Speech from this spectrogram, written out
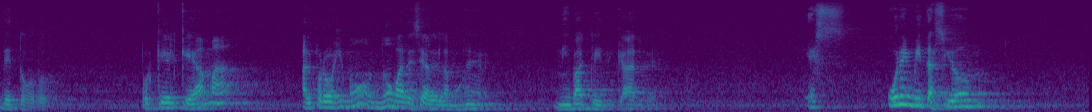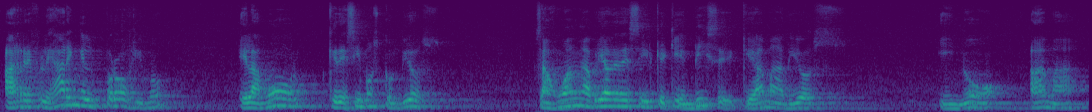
de todo, porque el que ama al prójimo no va a desearle a la mujer, ni va a criticarle. Es una invitación a reflejar en el prójimo el amor que decimos con Dios. San Juan habría de decir que quien dice que ama a Dios y no ama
